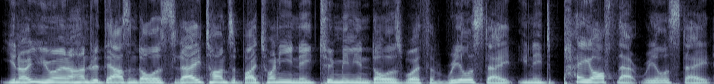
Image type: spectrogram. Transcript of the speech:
You know you earn hundred thousand dollars today, times it by twenty. You need two million dollars worth of real estate. You need to pay off that real estate.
